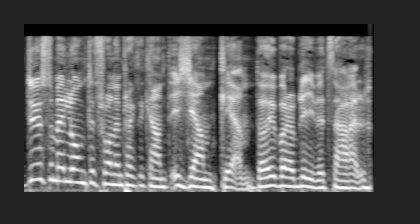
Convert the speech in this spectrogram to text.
Du som är långt ifrån en praktikant egentligen, det har ju bara blivit så här.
